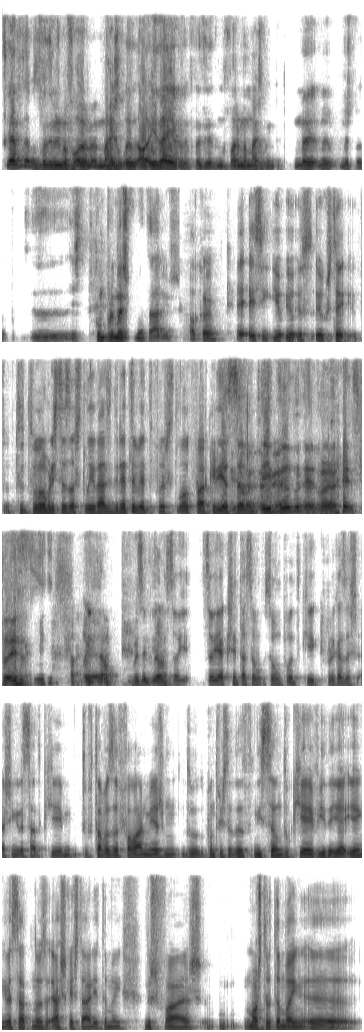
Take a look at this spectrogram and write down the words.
se calhar, fazemos uma forma mais. A ideia de fazer de uma forma mais limpa. Mas, mas, mas pronto, eh, isto como primeiros comentários. Ok. É, é assim, eu, eu, eu gostei. Tu, tu abriste as hostilidades diretamente, foste logo para a criação e tudo. É, isso foi assim. então, mas eu, então. eu só, ia, só ia acrescentar só, só um ponto que, que, por acaso acho, acho, engraçado, que tu estavas a falar mesmo do, do, ponto de vista da definição do que é a vida, e é, e é, engraçado que nós, acho que esta área também nos faz, mostra também, uh,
